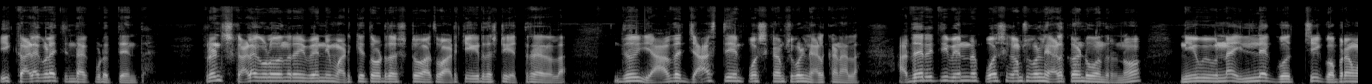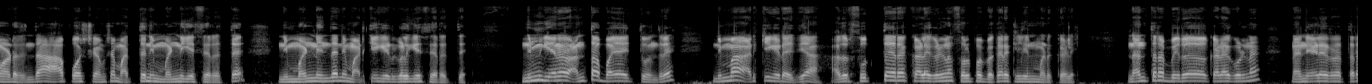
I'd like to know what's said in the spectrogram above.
ಈ ಕಳೆಗಳೇ ತಿಂದಾಕ್ಬಿಡುತ್ತೆ ಅಂತ. ಫ್ರೆಂಡ್ಸ್, ಕಳೆಗಳು ಅಂದರೆ ಇವೇನು ನಿಮ್ಮ ಅಡಿಕೆ ತೋಟದಷ್ಟು ಅಥವಾ ಅಡಿಕೆ ಗಿಡದಷ್ಟು ಎತ್ತರ ಇರಲ್ಲ. ಇದು ಯಾವುದೇ ಜಾಸ್ತಿ ಏನು ಪೋಷಕಾಂಶಗಳನ್ನ ಎಳ್ಕೊಳಲ್ಲ ಅದೇ ರೀತಿ ಇವೇನಾದ್ರು ಪೋಷಕಾಂಶಗಳನ್ನ ಎಳ್ಕೊಂಡು ಅಂದ್ರೂ ನೀವು ಇವನ್ನ ಇಲ್ಲೇ ಗೊಚ್ಚಿ ಗೊಬ್ಬರ ಮಾಡೋದ್ರಿಂದ ಆ ಪೋಷಕಾಂಶ ಮತ್ತೆ ನಿಮ್ಮ ಮಣ್ಣಿಗೆ ಸೇರುತ್ತೆ. ನಿಮ್ಮ ಮಣ್ಣಿಂದ ನಿಮ್ಮ ಅಡಿಕೆ ಗಿಡಗಳಿಗೆ ಸೇರುತ್ತೆ. ನಿಮ್ಗೆ ಏನಾದ್ರು ಅಂಥ ಭಯ ಇತ್ತು ಅಂದರೆ ನಿಮ್ಮ ಅಡಿಕೆ ಗಿಡ ಇದೆಯಾ? ಅದ್ರ ಸುತ್ತ ಇರೋ ಕಳೆಗಳನ್ನ ಸ್ವಲ್ಪ ಬೇಕಾದ್ರೆ ಕ್ಲೀನ್ ಮಾಡ್ಕೊಳ್ಳಿ. ನಂತರ ಬಿರೋ ಕಳೆಗಳನ್ನ ನಾನು ಹೇಳಿರೋ ಥರ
